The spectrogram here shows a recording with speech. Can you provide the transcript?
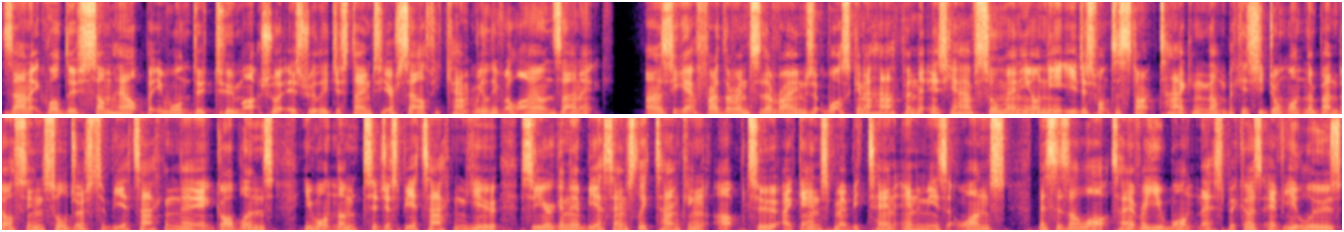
Zanik will do some help, but he won't do too much, so it is really just down to yourself. You can't really rely on Zanik as you get further into the round, what's going to happen is you have so many on you, you just want to start tagging them because you don't want the Bandosian soldiers to be attacking the goblins, you want them to just be attacking you, so you're going to be essentially tanking up to against maybe 10 enemies at once. This is a lot, however you want this because if you lose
